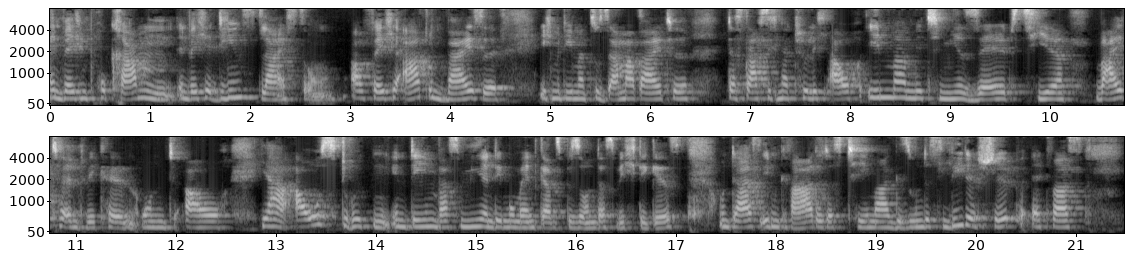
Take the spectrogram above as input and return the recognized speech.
in welchem Programm, in welcher Dienstleistung, auf welche Art und Weise ich mit jemand zusammenarbeite, das darf sich natürlich auch immer mit mir selbst hier weiterentwickeln und auch, ja, ausdrücken in dem, was mir in dem Moment ganz besonders wichtig ist. Und da ist eben gerade das Thema gesundes Leadership etwas,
